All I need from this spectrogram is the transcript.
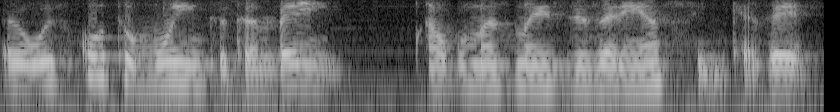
eu escuto muito também algumas mães dizerem assim, quer ver?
